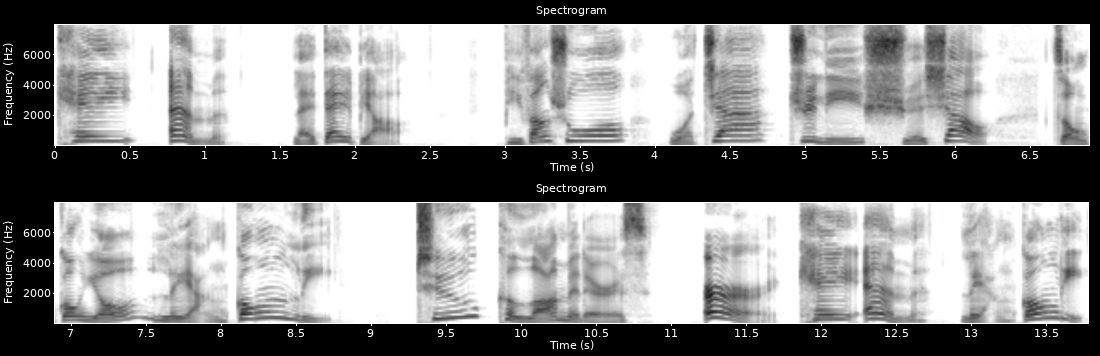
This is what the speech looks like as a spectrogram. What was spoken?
km 来代表。比方说，我家距离学校总共有两公里，two kilometers，二 km，两公里。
